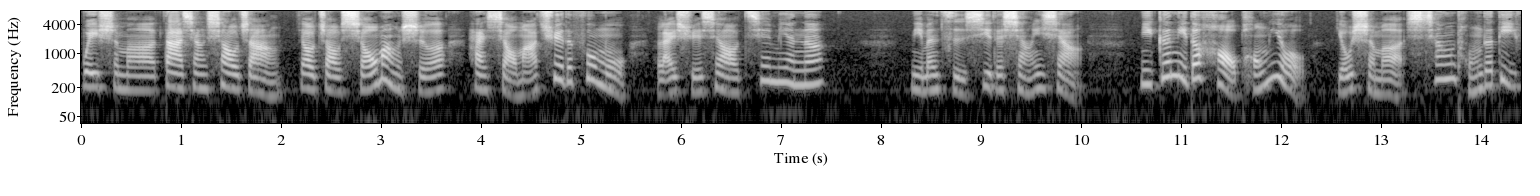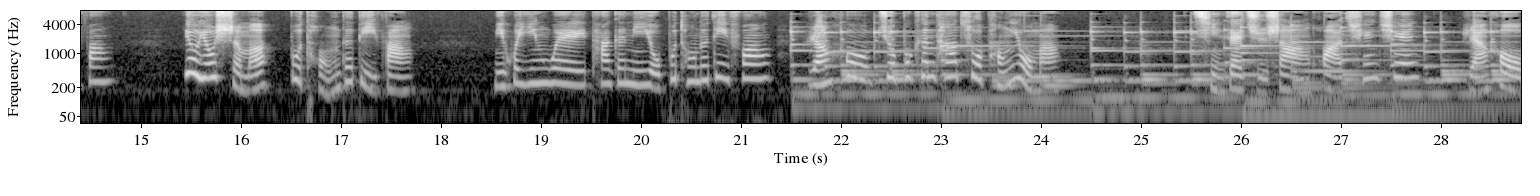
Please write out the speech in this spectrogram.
为什么大象校长要找小蟒蛇和小麻雀的父母来学校见面呢？你们仔细地想一想，你跟你的好朋友有什么相同的地方，又有什么不同的地方？你会因为他跟你有不同的地方，然后就不跟他做朋友吗？请在纸上画圈圈，然后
